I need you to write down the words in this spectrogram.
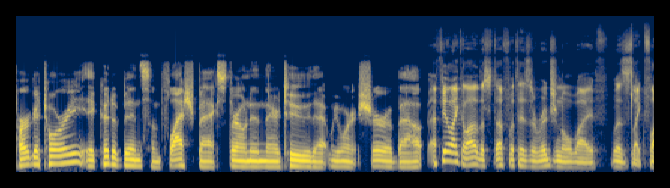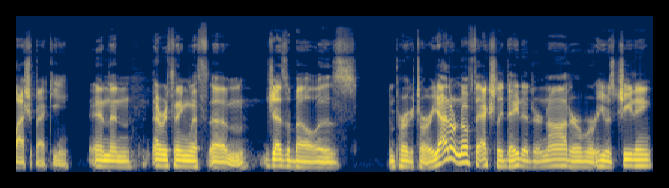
purgatory. It could have been some flashbacks thrown in there too that we weren't sure about. I feel like a lot of the stuff with his original wife was like flashbacky. And then everything with um, Jezebel is in purgatory. Yeah, I don't know if they actually dated or not, or he was cheating,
